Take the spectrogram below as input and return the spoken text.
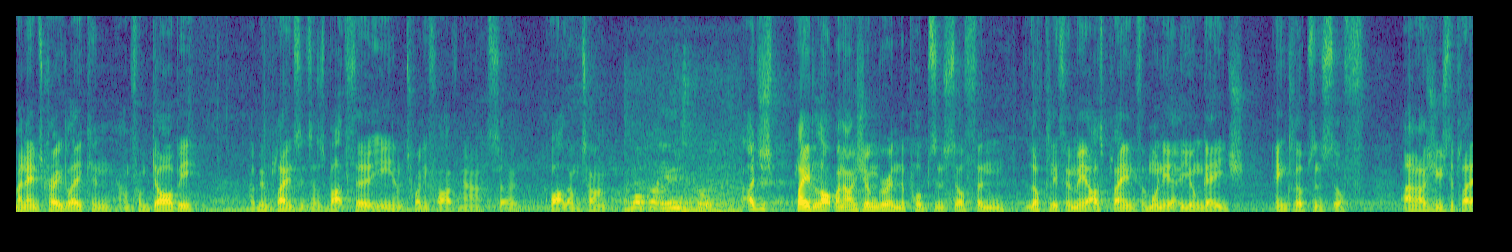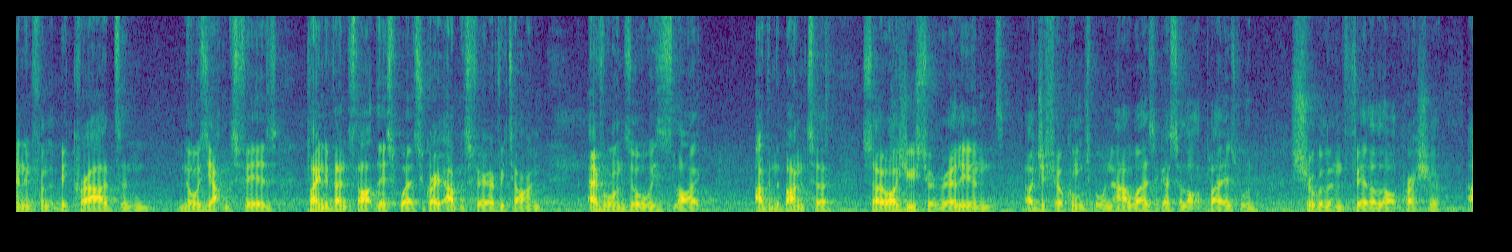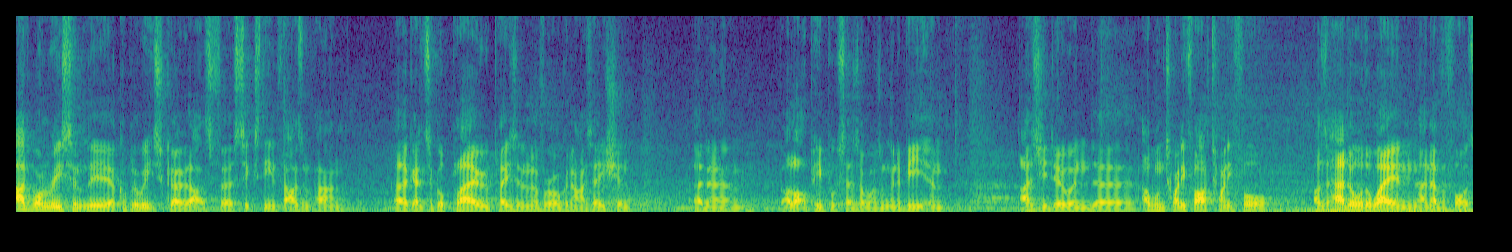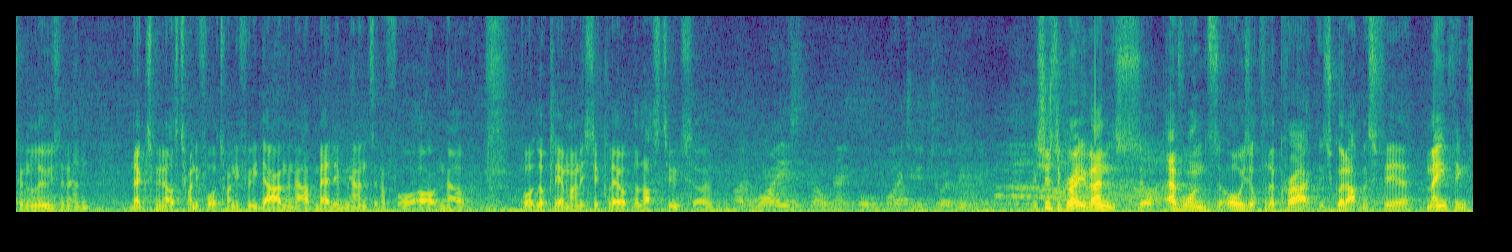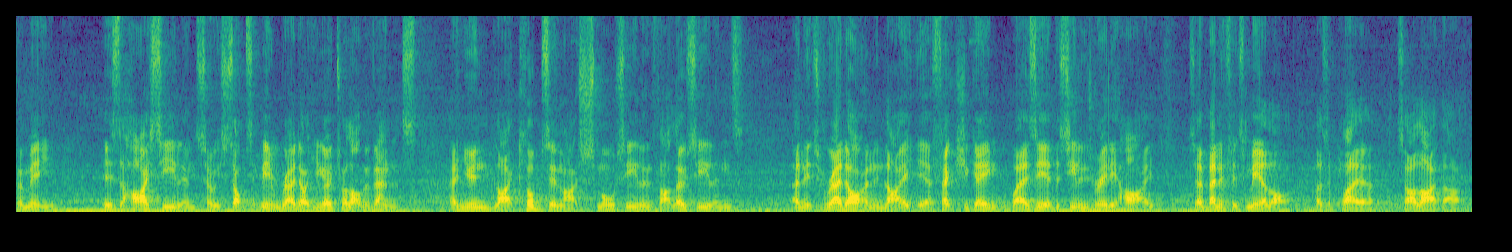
My name's Craig Lakin. I'm from Derby. I've been playing since I was about 13. I'm 25 now, so quite a long time. What got you into pool? I just played a lot when I was younger in the pubs and stuff, and luckily for me, I was playing for money at a young age in clubs and stuff, and I was used to playing in front of big crowds and noisy atmospheres, playing events like this where it's a great atmosphere every time. Everyone's always like having the banter, so I was used to it really, and I just feel comfortable now, whereas I guess a lot of players would struggle and feel a lot of pressure. I had one recently a couple of weeks ago that was for £16,000 uh, against a good player who plays in another organisation and um, a lot of people says I wasn't going to beat him as you do and uh, I won 25-24. I was ahead all the way and I never thought I was going to lose and then next minute I was 24-23 down and I had med in my hands and I thought oh no but luckily I managed to clear up the last two so. Like, why is the Golden Ball, why do you enjoy being here? It's just a great event. Everyone's always up for the crack. It's good atmosphere. The main thing for me is the high ceiling, so it stops it being red hot. You go to a lot of events and you're in like clubs in like small ceilings, like low ceilings, and it's red hot and like it affects your game. Whereas here the ceiling's really high, so it benefits me a lot as a player. So I like that.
